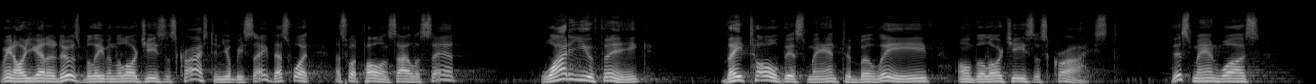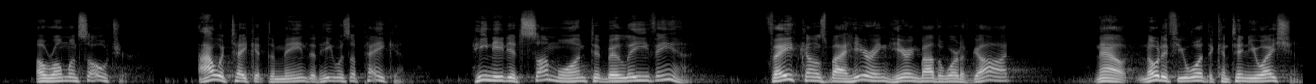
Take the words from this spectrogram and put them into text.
I mean, all you got to do is believe in the Lord Jesus Christ and you'll be saved. That's what, that's what Paul and Silas said. Why do you think they told this man to believe on the Lord Jesus Christ? This man was a Roman soldier. I would take it to mean that he was a pagan. He needed someone to believe in. Faith comes by hearing, hearing by the Word of God. Now, note if you would the continuation.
